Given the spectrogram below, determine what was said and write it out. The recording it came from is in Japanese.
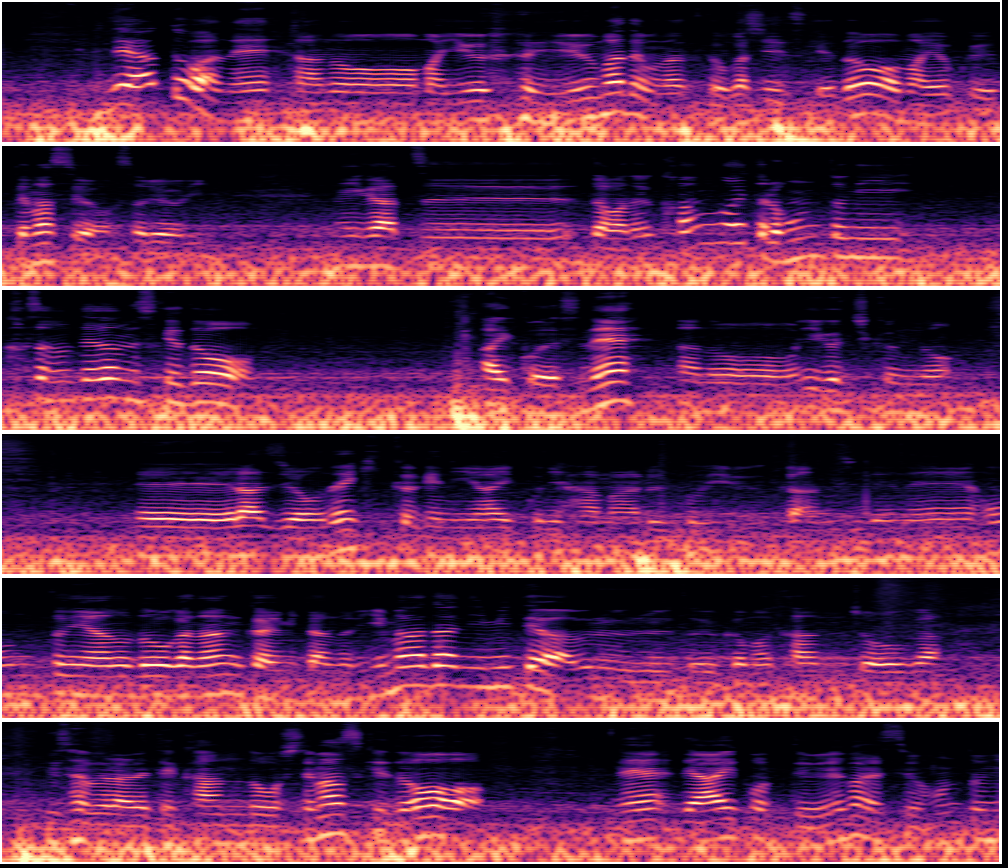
であとはね、あのーまあ、言う 言うまでもなくておかしいですけど、まあ、よく言ってますよ、それより。2月だからね考えたら本当に重なってたんですけど愛子ですね、あのー井口くんの、えーラジオをねきっかけに愛子にはまるという感じでね本当にあの動画何回見たのに未だに見てはうるうるというか、まあ、感情が揺さぶられて感動してますけどねで愛子って言えばですよ。本当に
